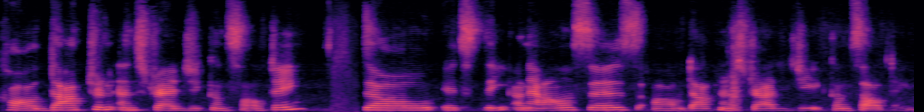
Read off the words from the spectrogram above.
called Doctrine and Strategy Consulting. So it's the analysis of doctrine and strategy consulting.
